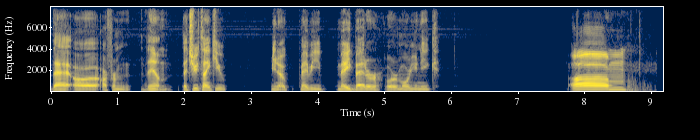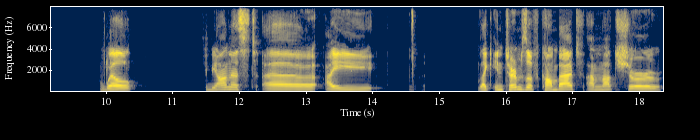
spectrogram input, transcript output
that uh, are from them that you think you, you know, maybe made better or more unique? Um, well, to be honest, uh, I like in terms of combat, I'm not sure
